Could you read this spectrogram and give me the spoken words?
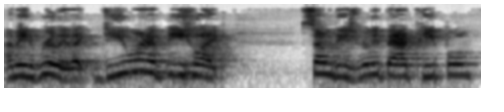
I mean, really, like, do you want to be like some of these really bad people?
